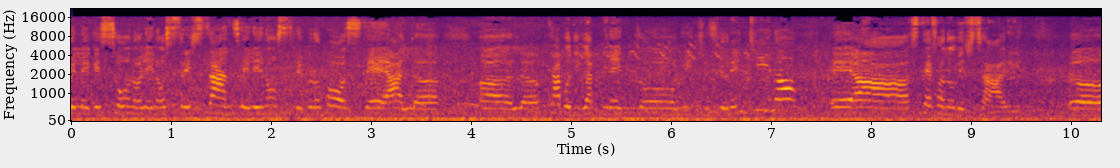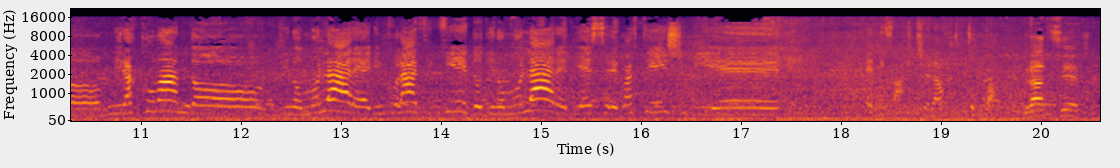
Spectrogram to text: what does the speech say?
quelle che sono le nostre istanze e le nostre proposte al, al capo di gabinetto Luigi Fiorentino e a Stefano Versari. Uh, mi raccomando di non mollare, ai vincolati chiedo di non mollare, di essere partecipi e, e di farcela. Tutto qua. Grazie.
